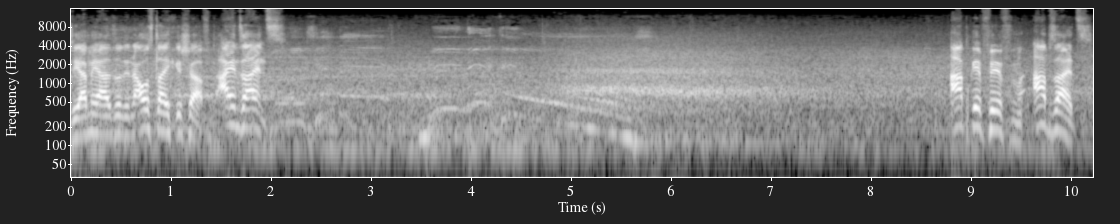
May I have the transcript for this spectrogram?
Sie haben hier also den Ausgleich geschafft. 1-1. Abgepfiffen. Abseits.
